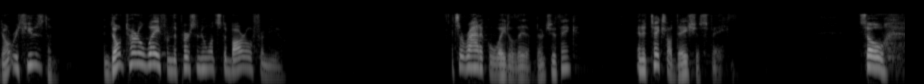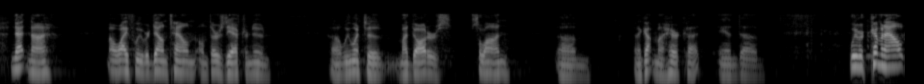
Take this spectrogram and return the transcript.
don't refuse them. And don't turn away from the person who wants to borrow from you. It's a radical way to live, don't you think? And it takes audacious faith. So, Nat and I my wife, we were downtown on Thursday afternoon. Uh, we went to my daughter's salon, um, and I got my hair cut. And uh, we were coming out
